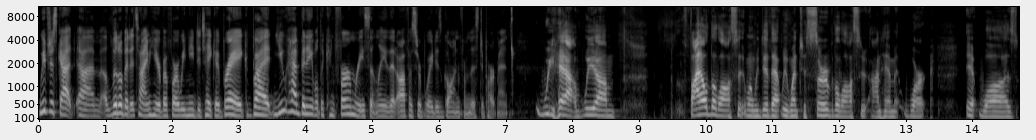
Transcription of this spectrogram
We've just got um, a little bit of time here before we need to take a break, but you have been able to confirm recently that Officer Boyd is gone from this department. We have. We um, filed the lawsuit. When we did that, we went to serve the lawsuit on him at work. It was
